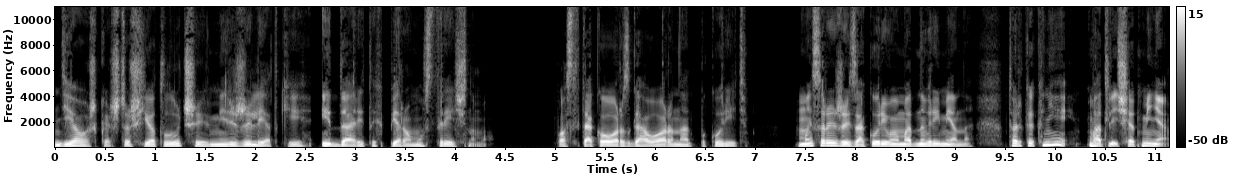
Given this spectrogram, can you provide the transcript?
Девушка, что шьет лучшие в мире жилетки и дарит их первому встречному. После такого разговора надо покурить. Мы с Рыжей закуриваем одновременно. Только к ней, в отличие от меня,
